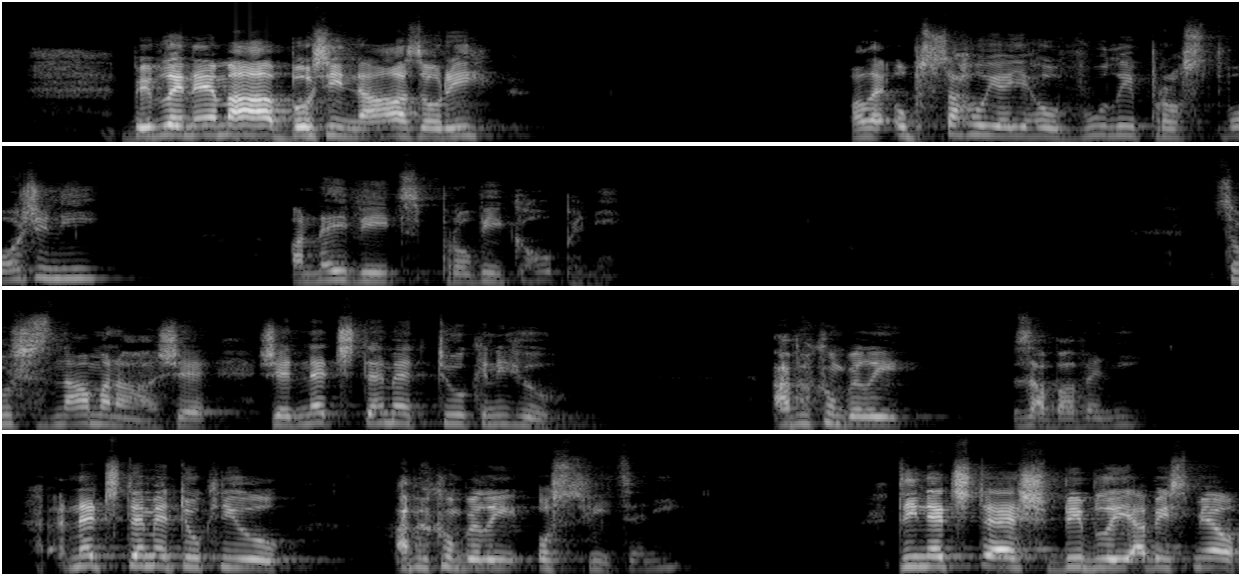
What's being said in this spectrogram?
Bible nemá Boží názory, ale obsahuje jeho vůli pro stvoření a nejvíc pro vykoupení. Což znamená, že, že nečteme tu knihu, abychom byli zabaveni. Nečteme tu knihu, abychom byli osvíceni. Ty nečteš Bibli, abys měl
